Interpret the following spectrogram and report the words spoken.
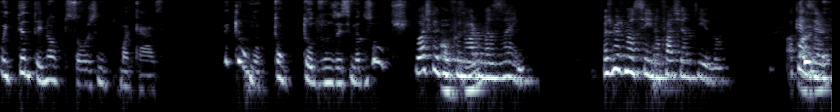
89 pessoas dentro de uma casa. Aquilo não, estão todos uns em cima dos outros. Eu acho que aquilo foi no armazém. Mas mesmo assim, não faz sentido. Quer dizer,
